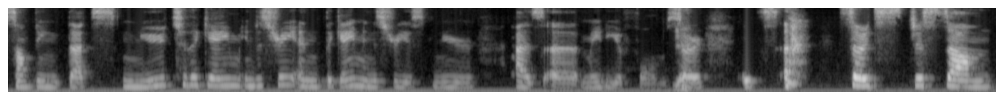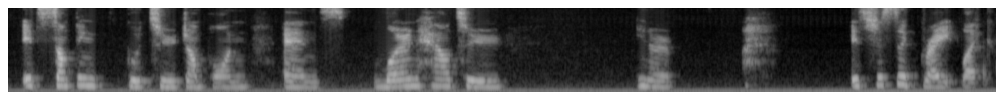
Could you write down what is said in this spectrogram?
something that's new to the game industry, and the game industry is new as a media form. Yeah. So it's so it's just um, it's something good to jump on and learn how to, you know, it's just a great like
